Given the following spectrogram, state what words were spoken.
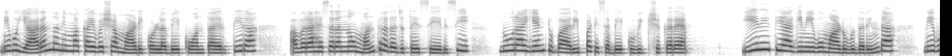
ನೀವು ಯಾರನ್ನ ನಿಮ್ಮ ಕೈವಶ ಮಾಡಿಕೊಳ್ಳಬೇಕು ಅಂತ ಇರ್ತೀರಾ? ಅವರ ಹೆಸರನ್ನು ಮಂತ್ರದ ಜೊತೆ ಸೇರಿಸಿ ನೂರ ಎಂಟು ಬಾರಿ ಪಠಿಸಬೇಕು ವೀಕ್ಷಕರೇ. ಈ ರೀತಿಯಾಗಿ ನೀವು ಮಾಡುವುದರಿಂದ ನೀವು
